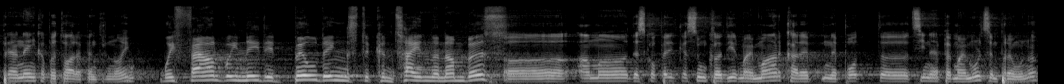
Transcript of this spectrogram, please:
prea neîncăpătoare pentru noi, we found we needed buildings to contain the numbers. uh, am uh, descoperit că sunt clădiri mai mari care ne pot uh, ține pe mai mulți împreună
